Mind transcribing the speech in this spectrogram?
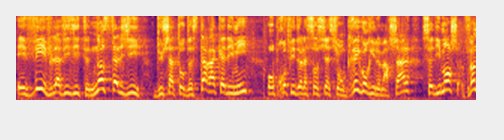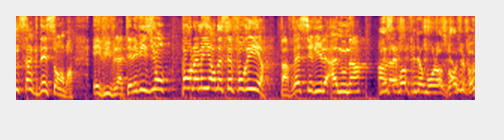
Et vive la visite nostalgie du château de Star Academy au profit de l'association Grégory Le Marchal ce dimanche 25 décembre. Et vive la télévision pour le meilleur de ses fous rires. Pas vrai Cyril Hanouna? Laissez-moi finir mon lancement, j'ai pas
